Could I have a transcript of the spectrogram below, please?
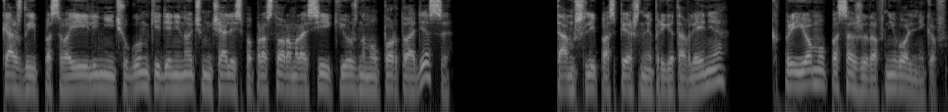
каждый по своей линии чугунки день и ночь мчались по просторам России к южному порту Одессы, там шли поспешные приготовления к приему пассажиров-невольников.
